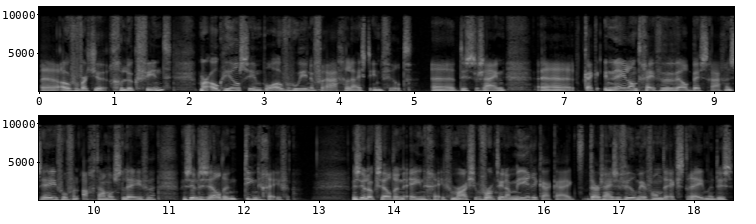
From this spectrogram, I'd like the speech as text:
eh, over wat je geluk vindt. Maar ook heel simpel over hoe je een vragenlijst invult. Eh, dus er zijn. eh, kijk, in Nederland geven we wel best graag een 7 of een 8 aan ons leven. We zullen zelden een 10 geven. We zullen ook zelden een 1 geven. Maar als je bijvoorbeeld in Amerika kijkt, daar zijn ze veel meer van de extreme. Dus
